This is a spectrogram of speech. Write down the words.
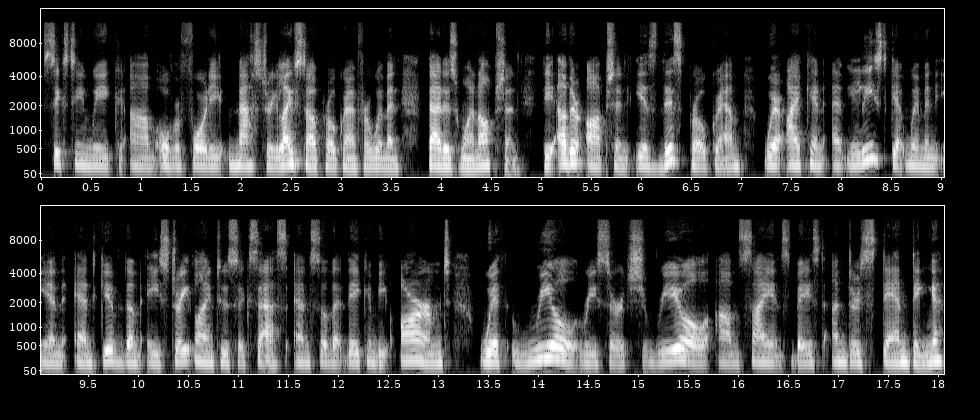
16 week um, over 40 mastery lifestyle program for women. That is one option. The other option is this program where I can at least get women in and give them a straight line to success. And so that they can be armed with real research, real um, science based understanding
